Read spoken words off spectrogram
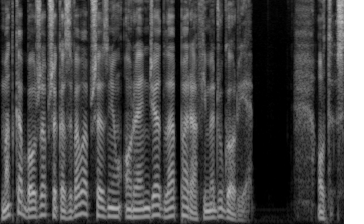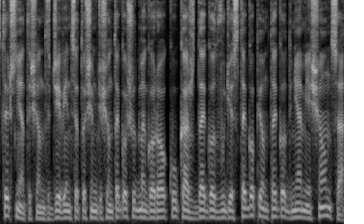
Matka Boża przekazywała przez nią orędzia dla parafii Medjugorje. Od stycznia 1987 roku każdego 25 dnia miesiąca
